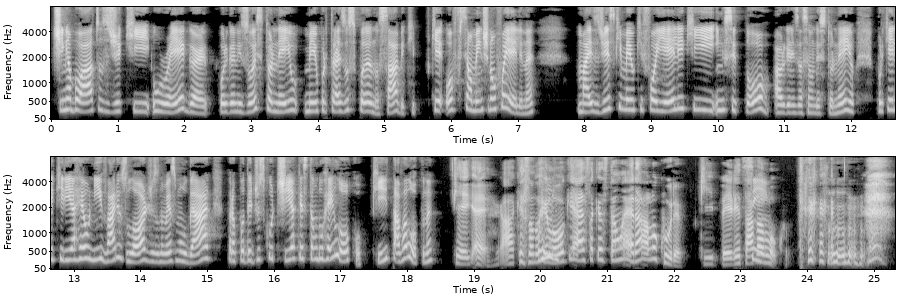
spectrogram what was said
Tinha boatos de que o Rhaegar organizou esse torneio meio por trás dos panos, sabe? Que, porque oficialmente não foi ele, né? Mas diz que meio que foi ele que incitou a organização desse torneio, porque ele queria reunir vários lords no mesmo lugar pra poder discutir a questão do rei louco, que tava louco, né? Que, é, a questão do Rei Louco e essa questão era a loucura. Que ele tava Sim. louco.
